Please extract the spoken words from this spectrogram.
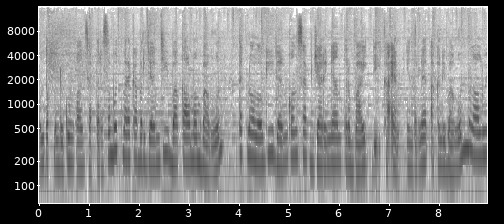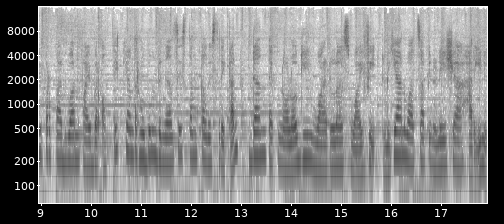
Untuk mendukung konsep tersebut, mereka berjanji bakal membangun teknologi dan konsep jaringan terbaik di IKN. Internet akan dibangun melalui perpaduan fiber optik yang terhubung dengan sistem kelistrikan dan teknologi wireless Wi-Fi. Demikian WhatsApp Indonesia hari ini.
